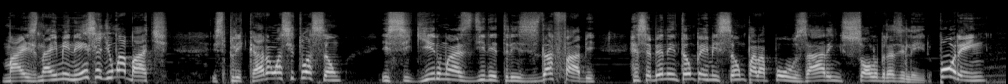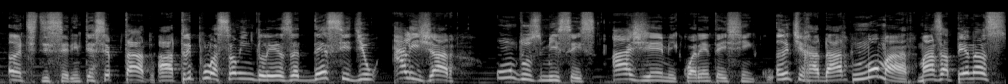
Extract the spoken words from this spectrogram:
mas na iminência de um abate, explicaram a situação e seguiram as diretrizes da FAB, recebendo então permissão para pousar em solo brasileiro. Porém, antes de ser interceptado, a tripulação inglesa decidiu alijar um dos mísseis AGM-45 anti-radar no mar, mas apenas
